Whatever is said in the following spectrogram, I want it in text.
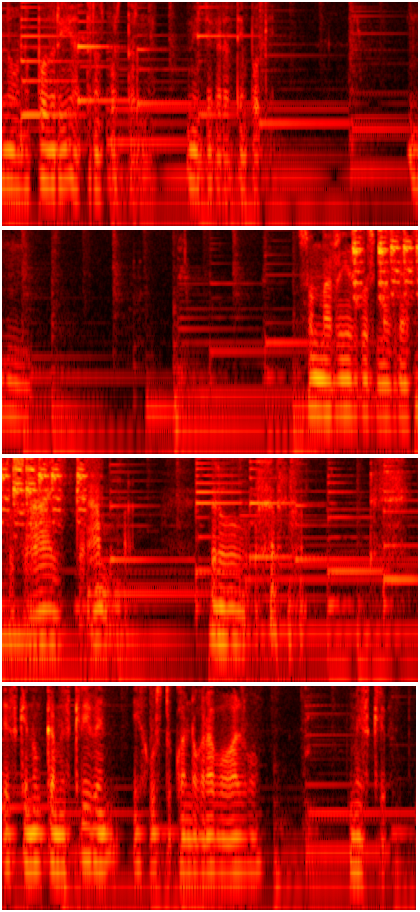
No, no podría transportarme ni llegar a tiempo aquí. Mm. Son más riesgos más gastos. Ay, caramba. Pero es que nunca me escriben y justo cuando grabo algo me escriben.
